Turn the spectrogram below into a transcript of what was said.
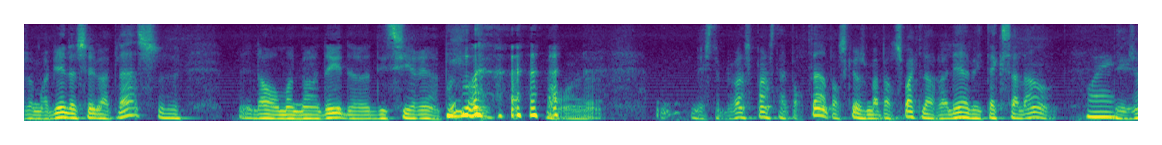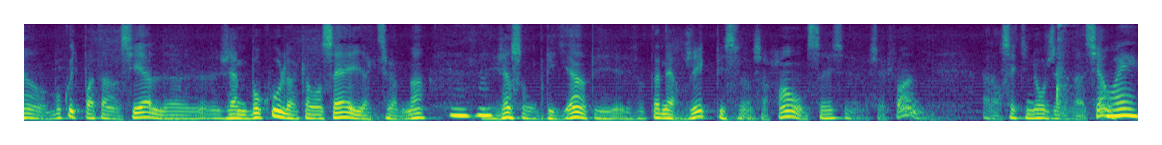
j'aimerais bien laisser ma place. Et là, on m'a demandé de- d'étirer un peu. Bon, euh, mais je pense que c'est important parce que je m'aperçois que la relève est excellente. Ouais. Les gens ont beaucoup de potentiel. Euh, J'aime beaucoup leur conseil actuellement. Mhm. Les gens sont brillants, puis ils sont énergiques, puis ça, sais, C'est c'est le fun. Alors, c'est une autre génération. Ouais.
